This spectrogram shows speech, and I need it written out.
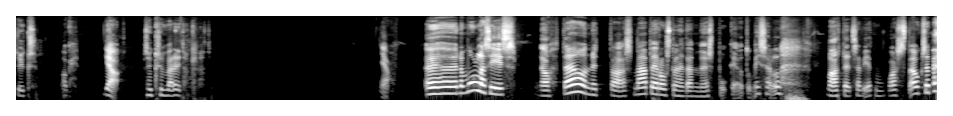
Syksy. Okei. Ja syksyn värit on kivat. Öö, no mulla siis, no tää on nyt taas, mä perustelen tämän myös pukeutumisella. Mä ajattelin, että sä viet mun vastaukset.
